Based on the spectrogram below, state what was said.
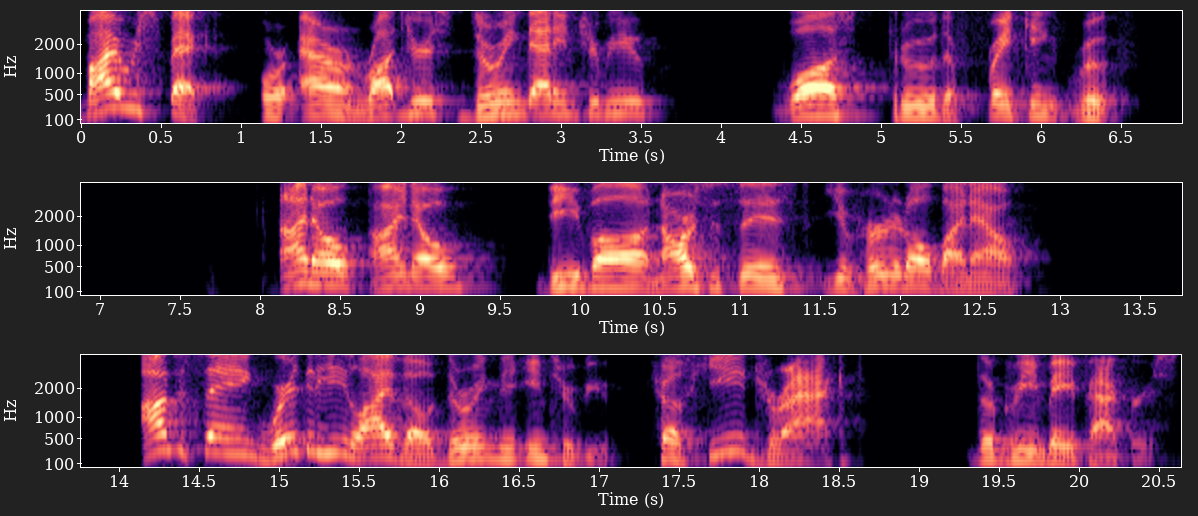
My respect for Aaron Rodgers during that interview was through the freaking roof. I know, I know, diva, narcissist, you've heard it all by now. I'm just saying, where did he lie though during the interview? because he dragged the Green Bay Packers.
